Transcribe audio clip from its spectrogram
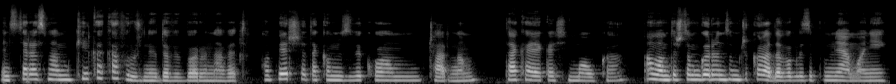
Więc teraz mam kilka kaw różnych do wyboru nawet. Po pierwsze taką zwykłą czarną, taka jakaś mołka. O, mam też tą gorącą czekoladę, w ogóle zapomniałam o niej.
